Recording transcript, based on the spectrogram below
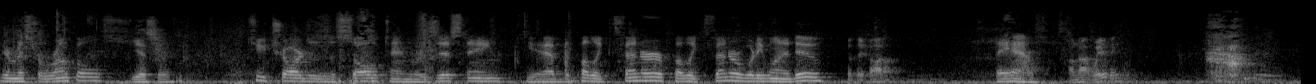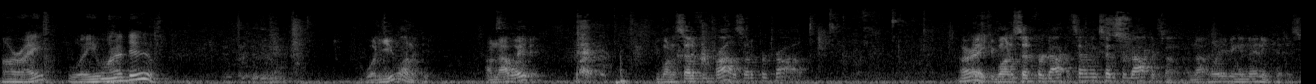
You're Mr. Runkles. Yes, sir. Two charges, of assault and resisting. You have the public defender. Public defender, what do you want to do? But they fought. They have. I'm not waiving. All right, what do you want to do? What do you want to do? I'm not waiving. If you want to set it for trial, set it for trial. All right, If you want to set it for docket setting, set it for docket setting. I'm not waiving in any case.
